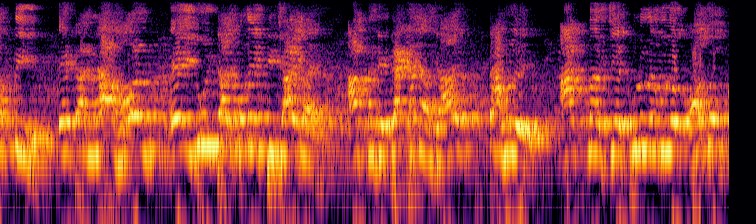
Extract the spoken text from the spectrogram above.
আপনি এটা না হন, এই দুইটার কোনো একটি জায়গায় আপনাকে দেখা না যায়, তাহলে আপনার যে তুলনামূলক অযোগ্য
